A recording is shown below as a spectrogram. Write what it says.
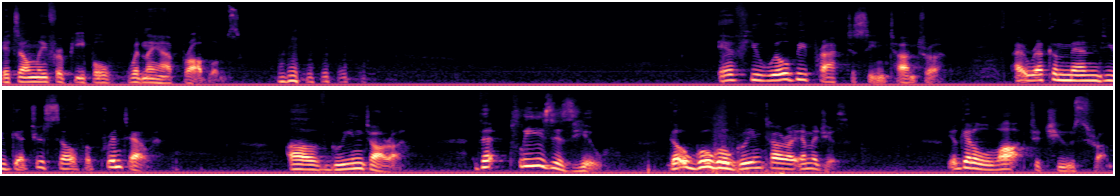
it's only for people when they have problems. if you will be practicing Tantra, I recommend you get yourself a printout of green Tara that pleases you. Go Google green Tara images. You'll get a lot to choose from.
